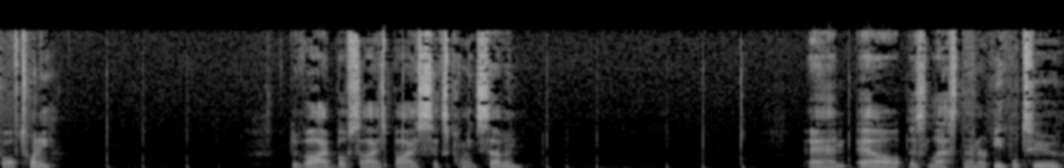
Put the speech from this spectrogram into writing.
1220. Divide both sides by 6.7. And L is less than or equal to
